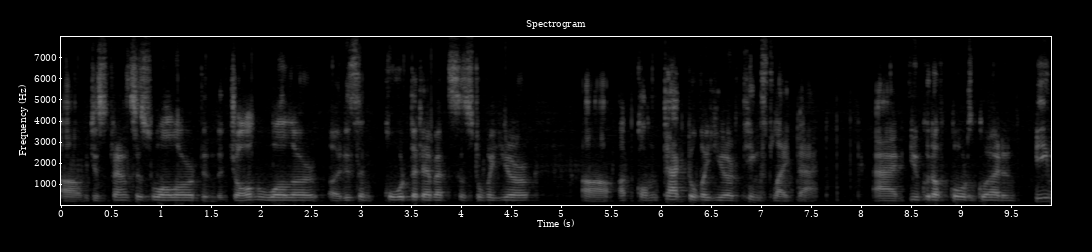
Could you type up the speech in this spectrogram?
uh, which is Francis Waller, then the John Waller, a recent quote that I've accessed over here, uh, a contact over here, things like that. And you could of course go ahead and pin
